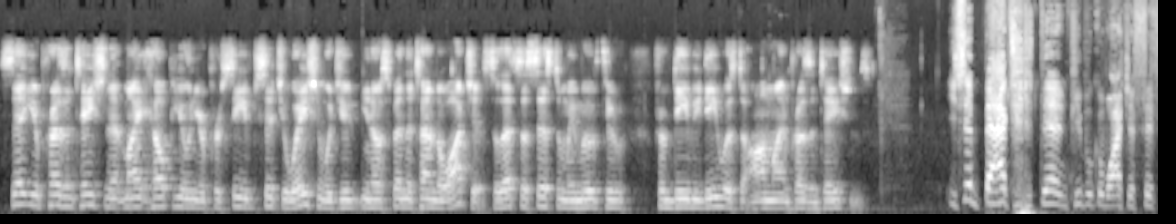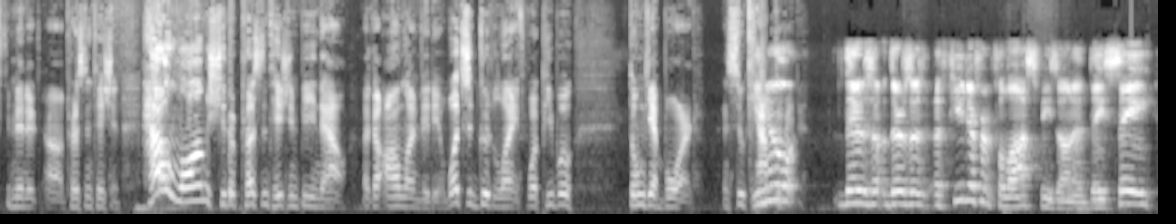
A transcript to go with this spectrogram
set your presentation that might help you in your perceived situation, would you, you know, spend the time to watch it? So that's the system we moved through from DVD was to online presentations. You said back then people could watch a 50 minute uh, presentation. How long should a presentation be now? Like an online video? What's a good length where people don't get bored and still captivate? You know, there's a, there's a, a few different philosophies on it. They say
